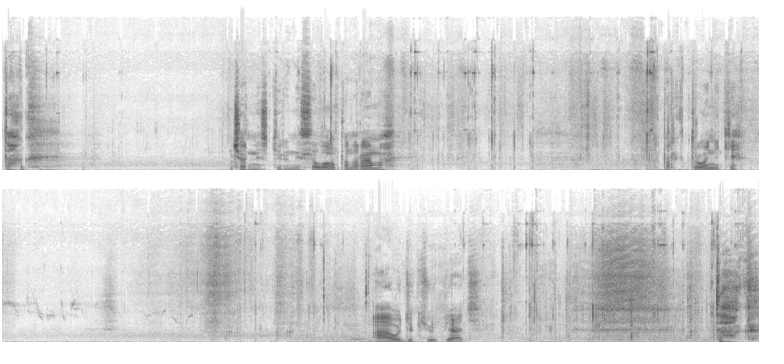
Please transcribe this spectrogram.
Так. Чорний шкіряний салон, панорама. Парктроніки. Audi Q5. Так.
